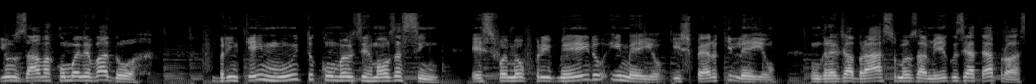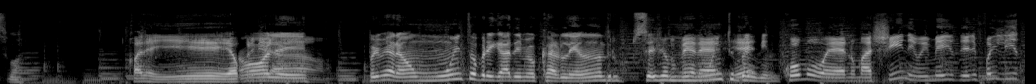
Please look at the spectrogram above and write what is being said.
e usava como elevador. Brinquei muito com meus irmãos assim. Esse foi meu primeiro e-mail e espero que leiam. Um grande abraço, meus amigos, e até a próxima. Olha aí, é o primeiro. Olha aí. Primeirão, muito obrigado aí, meu caro Leandro. Seja Vê, né? muito É, bem-vindo. Como é no Machine, o e-mail dele foi lido.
